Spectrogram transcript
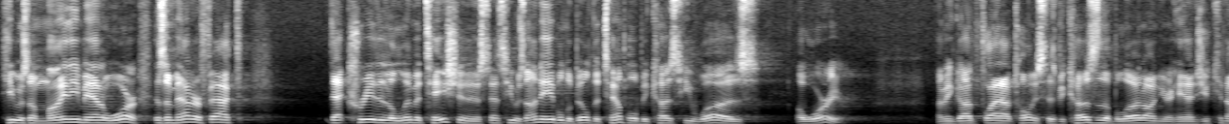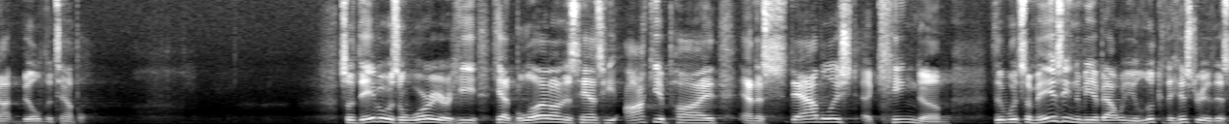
He was a mighty man of war. As a matter of fact, that created a limitation in a sense. He was unable to build the temple because he was a warrior. I mean, God flat out told him, He says, Because of the blood on your hands, you cannot build the temple. So David was a warrior. He, he had blood on his hands. He occupied and established a kingdom that what's amazing to me about when you look at the history of this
